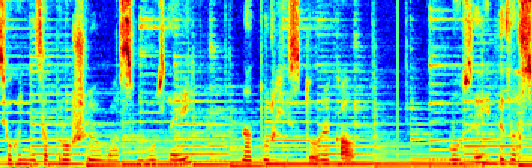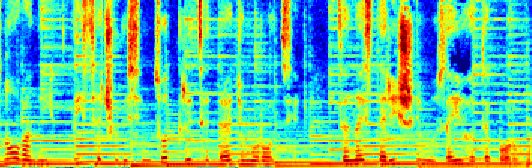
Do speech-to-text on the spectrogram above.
Сьогодні запрошую вас в музей Natur Historical. Музей заснований в 1833 році. Це найстаріший музей Гетеборгу.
